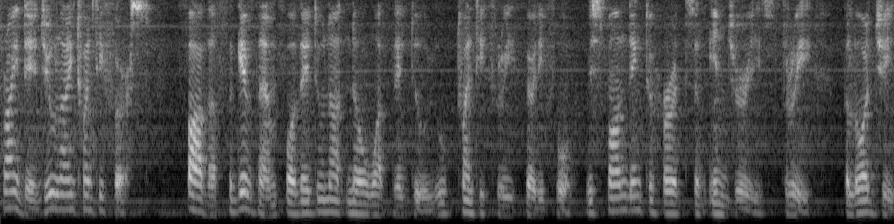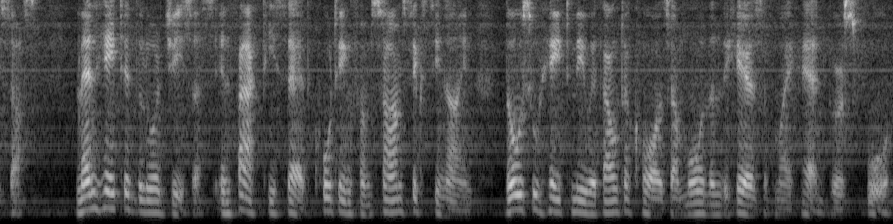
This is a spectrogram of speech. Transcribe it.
Friday, July 21st. Father, forgive them, for they do not know what they do. Luke 23:34. Responding to hurts and injuries. 3. The Lord Jesus. Men hated the Lord Jesus. In fact, he said, quoting from Psalm 69, Those who hate me without a cause are more than the hairs of my head. Verse 4.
